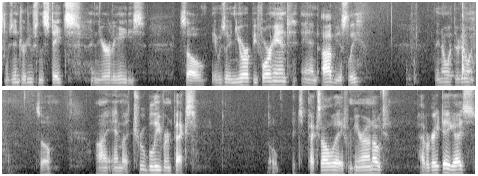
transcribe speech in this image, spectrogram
it was introduced in the States in the early 80s. So it was in Europe beforehand, and obviously they know what they're doing. So I am a true believer in PEX. So it's PEX all the way from here on out. Have a great day, guys.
